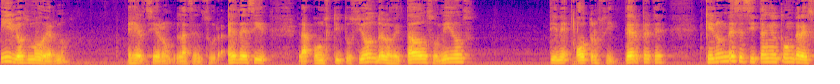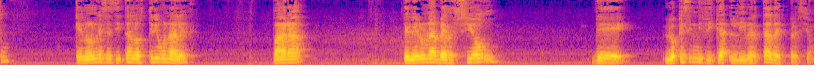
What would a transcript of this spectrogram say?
y los modernos ejercieron la censura. Es decir, la constitución de los Estados Unidos tiene otros intérpretes que no necesitan el Congreso, que no necesitan los tribunales para tener una versión de lo que significa libertad de expresión.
